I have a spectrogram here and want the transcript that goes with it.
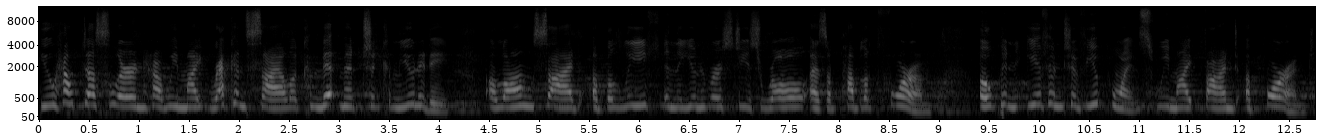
You helped us learn how we might reconcile a commitment to community alongside a belief in the university's role as a public forum, open even to viewpoints we might find abhorrent.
